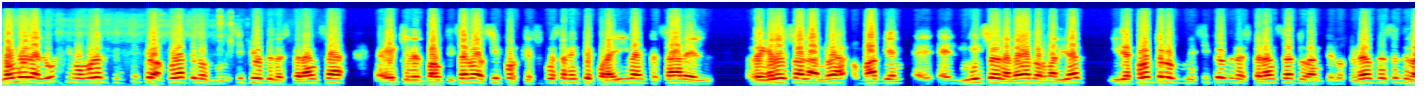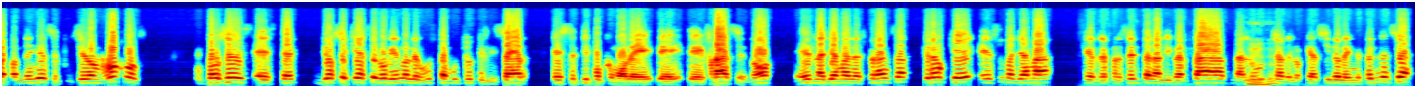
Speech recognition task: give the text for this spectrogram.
no muere al último, muere al principio. Acuérdate los municipios de la esperanza, eh, quienes bautizaron así porque supuestamente por ahí iba a empezar el regreso a la nueva, más bien eh, el inicio de la nueva normalidad y de pronto los municipios de la esperanza durante los primeros meses de la pandemia se pusieron rojos. Entonces, este, yo sé que a este gobierno le gusta mucho utilizar este tipo como de, de- de frases, ¿no? Es la llama de la esperanza. Creo que es una llama que representa la libertad, la lucha de lo que ha sido la independencia.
